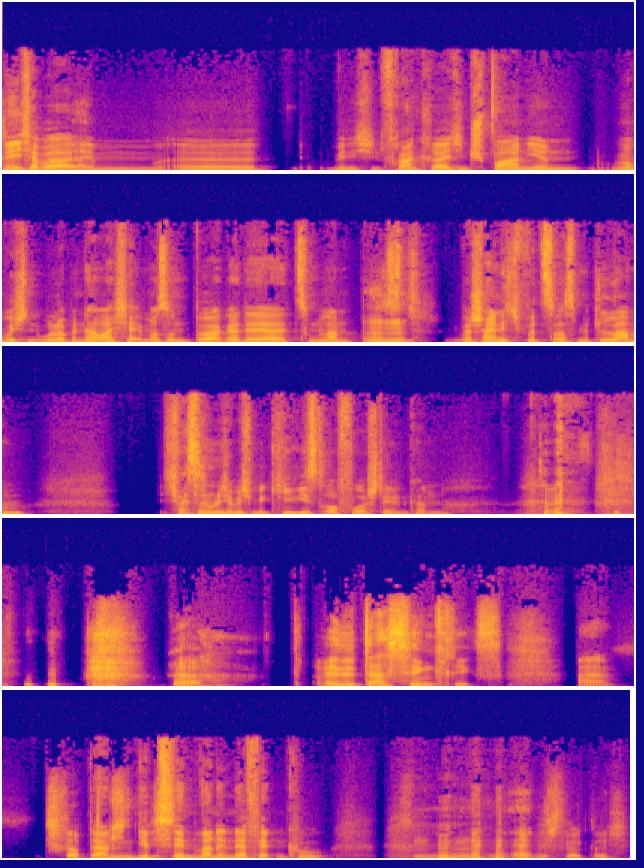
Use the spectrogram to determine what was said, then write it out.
nee, ich habe ja im, äh, wenn ich in Frankreich, in Spanien, immer wo ich in Urlaub bin, habe ich ja immer so einen Burger, der zum Land passt. Wahrscheinlich wird's was mit Lamm. Ich weiß ja nur nicht, ob ich mir Kiwis drauf vorstellen kann. Ja. Wenn du das hinkriegst. Nein. Ich glaube, Dann gibt's den Wann in der fetten Kuh. nee, nicht wirklich.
